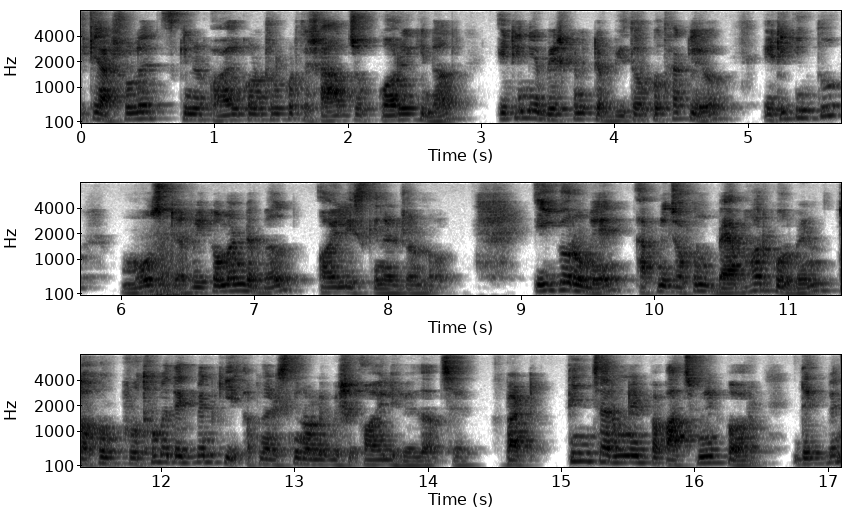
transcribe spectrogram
এটি আসলে স্কিনের অয়েল কন্ট্রোল করতে সাহায্য করে কিনা, এটি নিয়ে বেশ খানিকটা বিতর্ক থাকলেও এটি কিন্তু মোস্ট রিকমেন্ডেবল অয়েলি স্কিনের জন্য। এই গরমে আপনি যখন ব্যবহার করবেন, তখন প্রথমে দেখবেন কি আপনার স্কিন অনেক বেশি অয়েলি হয়ে যাচ্ছে। বাট তিন চার মিনিট বা পাঁচ মিনিট পর দেখবেন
